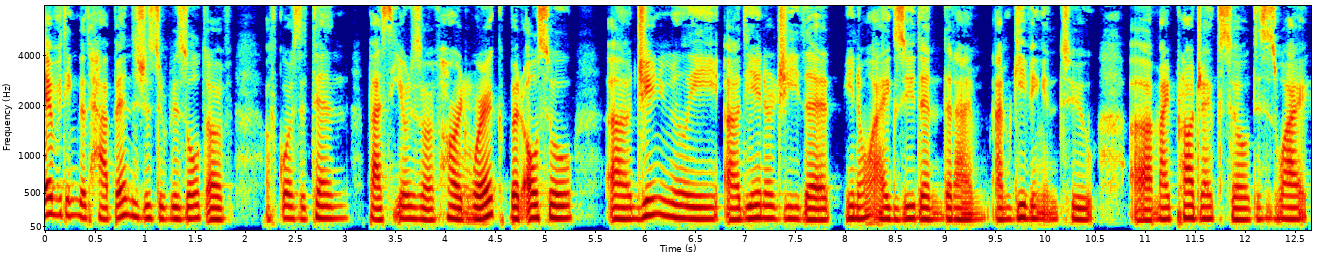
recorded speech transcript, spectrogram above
everything that happened is just a result of, of course, the 10 past years of hard work, but also, uh, genuinely, uh, the energy that, you know, I exude and that I'm, I'm giving into, uh, my project. So this is why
